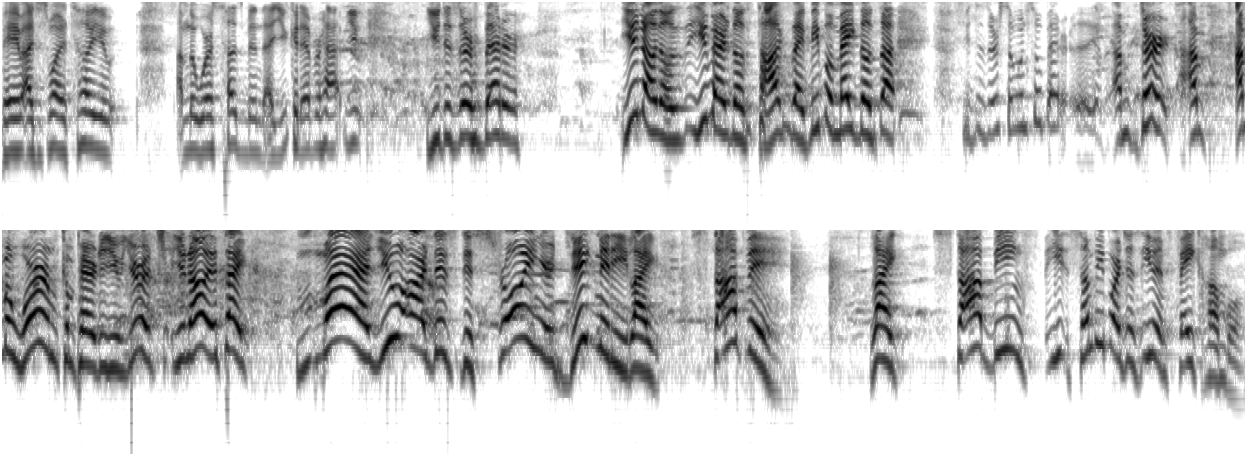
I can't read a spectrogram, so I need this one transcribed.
Babe, I just want to tell you, I'm the worst husband that you could ever have. You, you deserve better. You know those, you've heard those talks, like people make those talks. You deserve someone so better. I'm dirt. I'm, I'm a worm compared to you. You're a, you know, it's like, man, you are just destroying your dignity. Like, stop it. Like, stop being some people are just even fake humble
